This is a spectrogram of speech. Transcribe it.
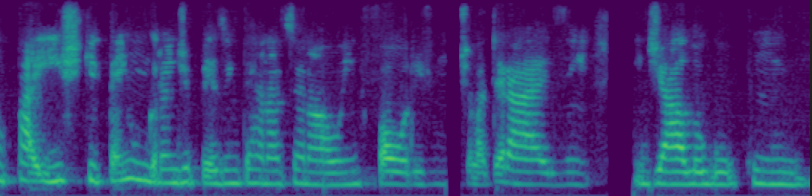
um país que tem um grande peso internacional em fóruns multilaterais, em diálogo com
